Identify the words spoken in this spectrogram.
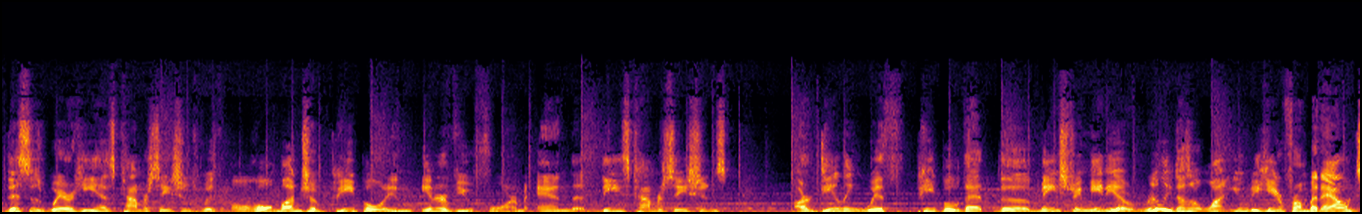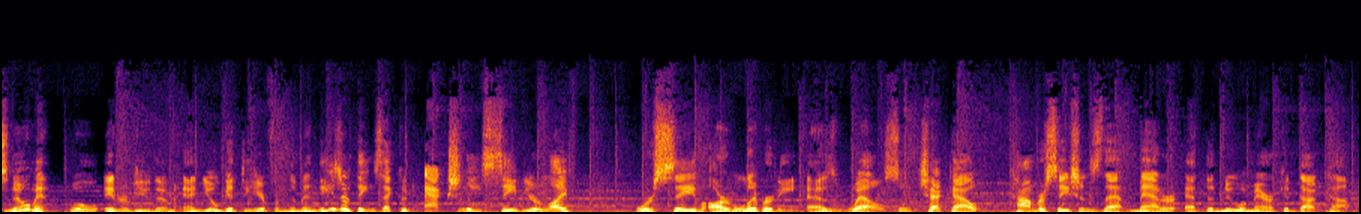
This is where he has conversations with a whole bunch of people in interview form, and these conversations are dealing with people that the mainstream media really doesn't want you to hear from. But Alex Newman will interview them and you'll get to hear from them. And these are things that could actually save your life or save our liberty as well. So check out Conversations That Matter at thenewamerican.com.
